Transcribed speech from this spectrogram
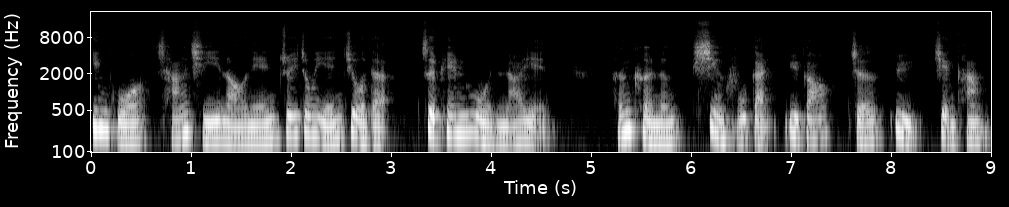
英国长期老年追踪研究的这篇论文而言，很可能幸福感愈高则愈健康。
